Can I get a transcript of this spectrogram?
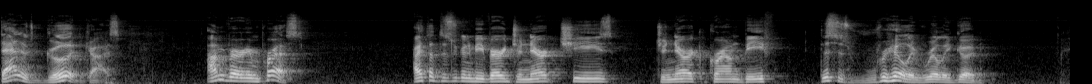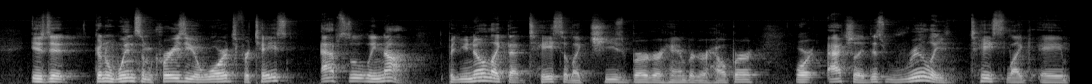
That is good, guys. I'm very impressed. I thought this was going to be very generic cheese, generic ground beef. This is really, really good. Is it going to win some crazy awards for taste? Absolutely not. but you know like that taste of like cheeseburger, hamburger helper? Or actually, this really tastes like a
